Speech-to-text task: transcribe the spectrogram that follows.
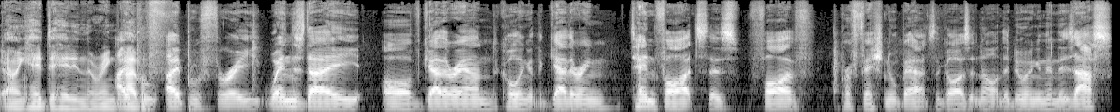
going head to head in the ring. April, over April 3, Wednesday of Gather Round, calling it the Gathering. 10 fights. There's five professional bouts, the guys that know what they're doing, and then there's us.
